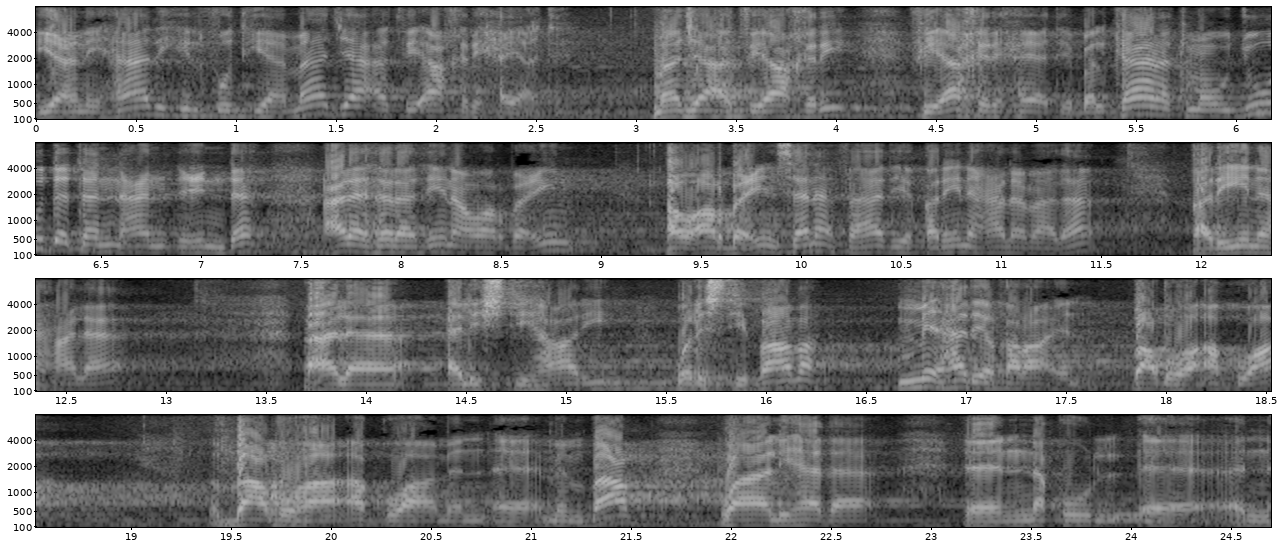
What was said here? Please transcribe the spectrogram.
يعني هذه الفتيا ما جاءت في آخر حياته ما جاءت في آخر في آخر حياته بل كانت موجودة عن عنده على ثلاثين أو أربعين أو أربعين سنة. فهذه قرينة على ماذا؟ قرينة على على الاشتهار والاستفاضة. من هذه القرائن بعضها أقوى بعضها أقوى من من بعض. ولهذا نقول إن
